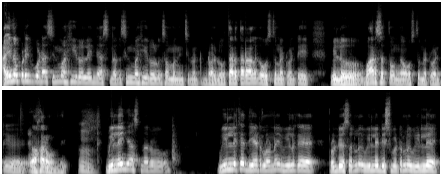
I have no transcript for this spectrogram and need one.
అయినప్పటికీ కూడా సినిమా హీరోలు ఏం చేస్తున్నారు? సినిమా హీరోలకు సంబంధించినటువంటి వాళ్ళు తరతరాలుగా వస్తున్నటువంటి వీళ్ళు వారసత్వంగా వస్తున్నటువంటి వ్యవహారం ఉంది. వీళ్ళు ఏం చేస్తున్నారు? వీళ్ళకే థియేటర్లు ఉన్నాయి వీళ్ళకే ప్రొడ్యూసర్లు వీళ్ళే డిస్ట్రిబ్యూటర్లు వీళ్ళే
